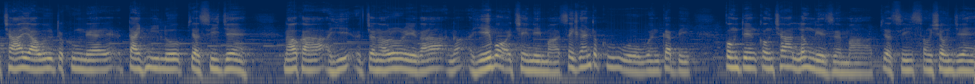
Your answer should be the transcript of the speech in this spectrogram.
အခြားရာဝတ္ထုတစ်ခုနဲ့တိုက်မိလို့ပျက်စီးခြင်း နောက်ခါအရေးကျွန်တော်တို့တွေကနော်အရေးပေါ်အချိန်တွေမှာစိတ်ကန်းတစ်ခုကိုဝင်ကပ်ပြီးကုန်တင်ကုန်ချလုပ်နေစဉ်မှာပျက်စီးဆုံးရှုံးခြင်း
